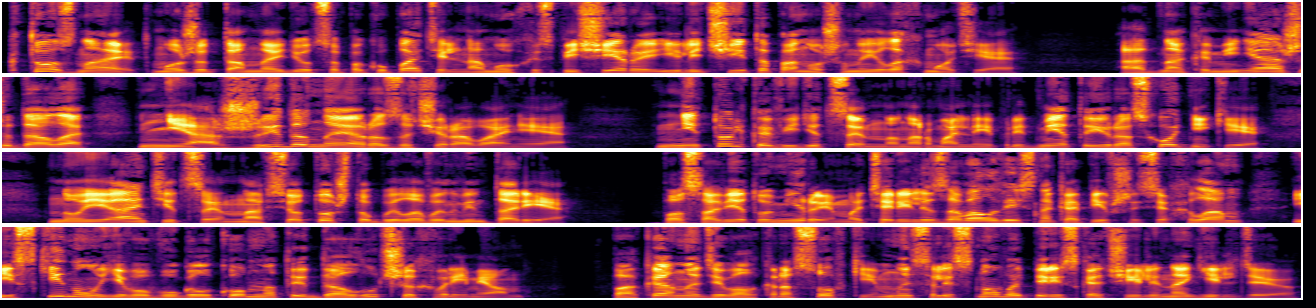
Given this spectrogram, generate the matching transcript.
Кто знает, может там найдется покупатель на мох из пещеры или чьи-то поношенные лохмотья. Однако меня ожидало неожиданное разочарование. Не только в виде цен на нормальные предметы и расходники, но и антицен на все то, что было в инвентаре. По совету Миры материализовал весь накопившийся хлам и скинул его в угол комнаты до лучших времен. Пока надевал кроссовки, мысли снова перескочили на гильдию.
